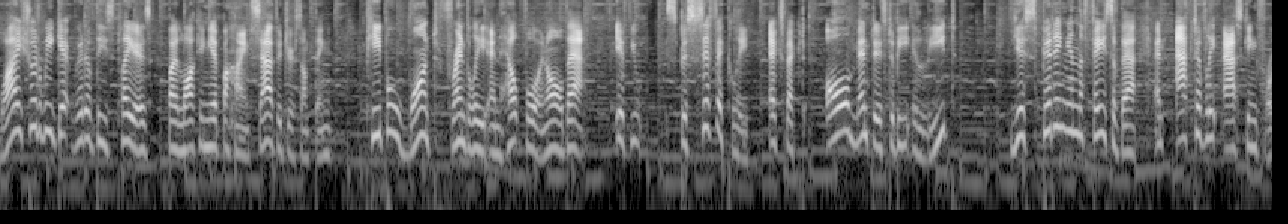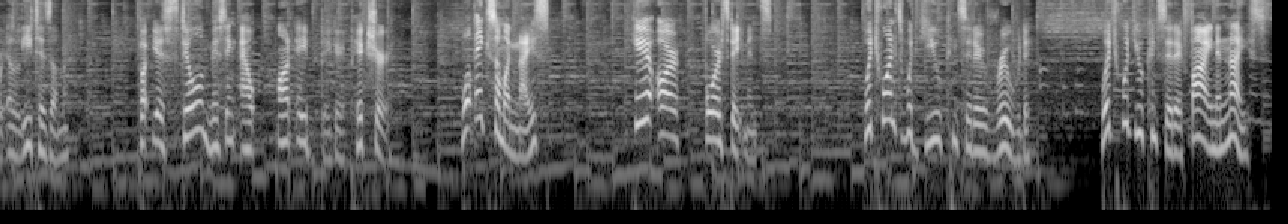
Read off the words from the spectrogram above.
why should we get rid of these players by locking it behind Savage or something? People want friendly and helpful and all that. If you specifically expect all mentors to be elite, you're spitting in the face of that and actively asking for elitism. But you're still missing out on a bigger picture. What makes someone nice? Here are four statements. Which ones would you consider rude? Which would you consider fine and nice?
